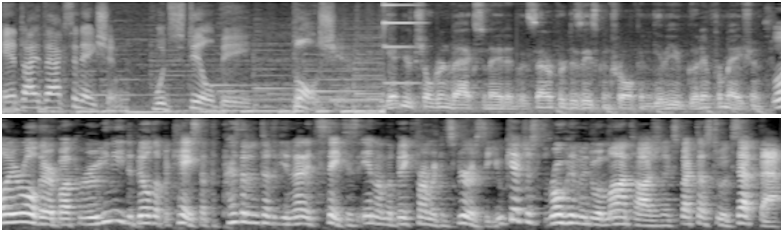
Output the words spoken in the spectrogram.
anti vaccination would still be bullshit. Get your children vaccinated. The Center for Disease Control can give you good information. Slow your roll there, Buckaroo. You need to build up a case that the President of the United States is in on the Big Pharma conspiracy. You can't just throw him into a montage and expect us to accept that.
